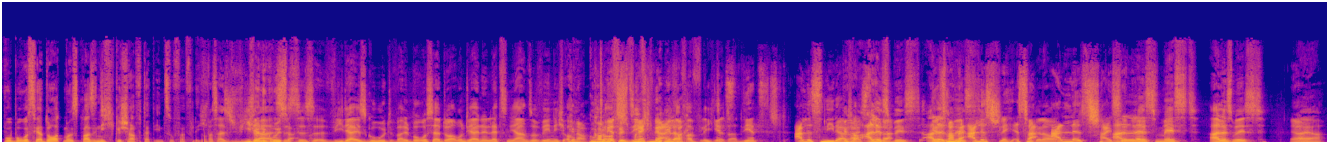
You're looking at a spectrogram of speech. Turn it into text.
wo Borussia Dortmund es quasi nicht geschafft hat, ihn zu verpflichten. was heißt wieder? Schöne Grüße Es ist, es ist, äh, wieder ist gut, weil Borussia Dortmund ja in den letzten Jahren so wenig genau, gute komm, jetzt sprechen wir Offensivspieler einfach verpflichtet jetzt, hat. jetzt alles niederreißen. Genau, alles oder? Mist, alles jetzt machen Mist. wir alles schlecht. Es war Genau. alles scheiße. Alles. Mist. Alles Mist. Ja. Naja.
